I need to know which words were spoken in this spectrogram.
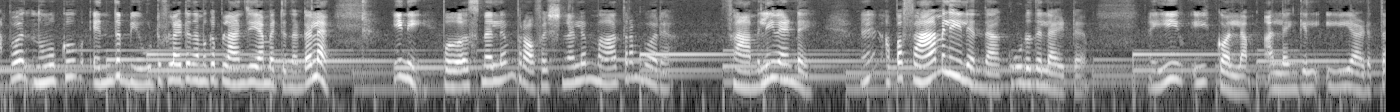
അപ്പോൾ നോക്കൂ എന്ത് ബ്യൂട്ടിഫുള്ളായിട്ട് നമുക്ക് പ്ലാൻ ചെയ്യാൻ പറ്റുന്നുണ്ട് അല്ലേ? ഇനി പേഴ്സണലും പ്രൊഫഷണലും മാത്രം പോരാ. ഫാമിലി വേണ്ടേ? അപ്പോൾ ഫാമിലിയിൽ എന്താ കൂടുതലായിട്ട്? ഈ ഈ കൊല്ലം അല്ലെങ്കിൽ ഈ അടുത്ത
